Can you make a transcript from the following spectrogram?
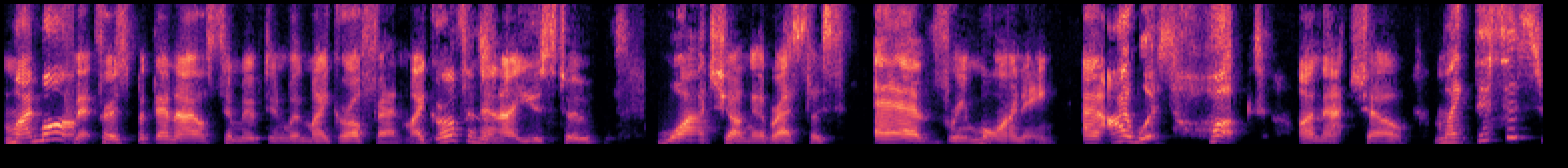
my mom at first, but then I also moved in with my girlfriend. My girlfriend and I used to watch Young and the Restless every morning, and I was hooked on that show. I'm like, this is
